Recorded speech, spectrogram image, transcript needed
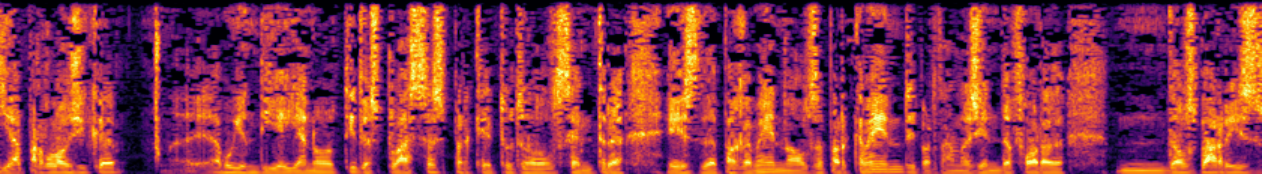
ja per lògica eh, avui en dia ja no t'hi desplaces perquè tot el centre és de pagament als aparcaments i per tant la gent de fora mm, dels barris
